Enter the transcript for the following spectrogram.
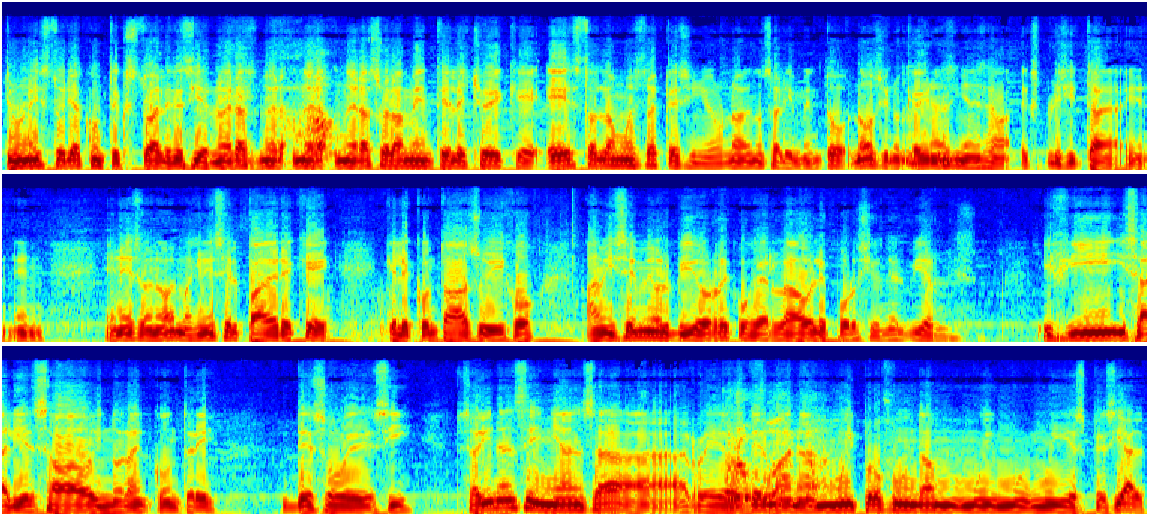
Tiene una historia contextual, es decir, no era, no, era, no, era, no era solamente el hecho de que esta es la muestra que el Señor una vez nos alimentó, no, sino que hay una enseñanza explícita en, en, en eso, ¿no? Imagínese el padre que, que le contaba a su hijo, a mí se me olvidó recoger la doble porción el viernes, y fui y salí el sábado y no la encontré, desobedecí. Entonces hay una enseñanza alrededor del maná muy profunda, muy, muy, muy especial.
